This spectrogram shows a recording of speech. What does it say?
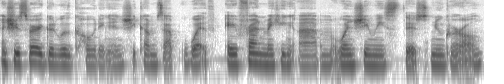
And she's very good with coding and she comes up with a friend making app when she meets this new girl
